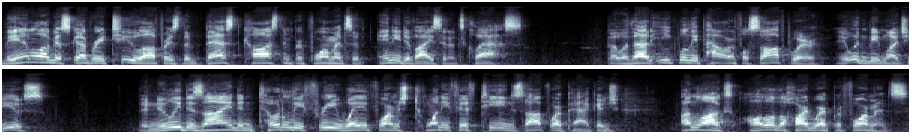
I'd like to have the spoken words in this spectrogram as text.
The Analog Discovery 2 offers the best cost and performance of any device in its class. But without equally powerful software, it wouldn't be much use. The newly designed and totally free Waveforms 2015 software package unlocks all of the hardware performance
